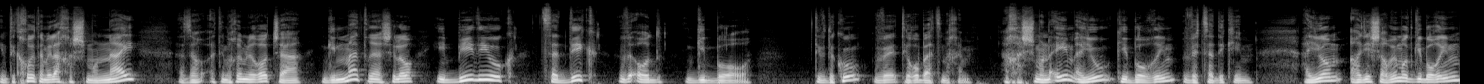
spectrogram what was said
אם תיקחו את המילה חשמונאי, אז אתם יכולים לראות שהגימטריה שלו היא בדיוק צדיק ועוד גיבור. תבדקו ותראו בעצמכם. החשמונאים היו גיבורים וצדיקים. היום יש הרבה מאוד גיבורים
